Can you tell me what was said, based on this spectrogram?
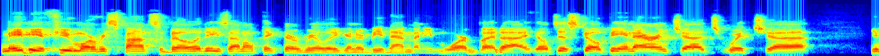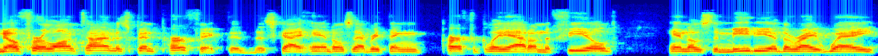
maybe a few more responsibilities. I don't think there are really going to be that many more, but uh, he'll just go be an Aaron Judge, which, uh, you know, for a long time has been perfect. This guy handles everything perfectly out on the field, handles the media the right way.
